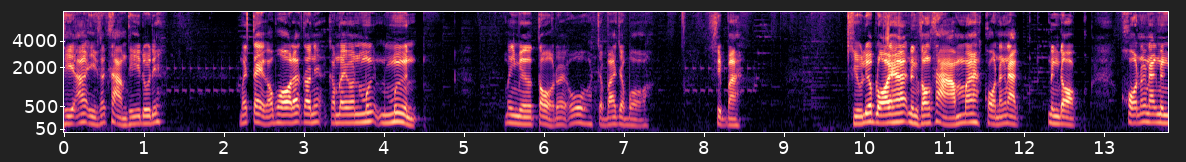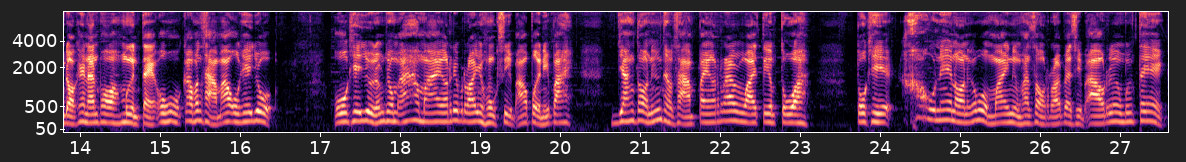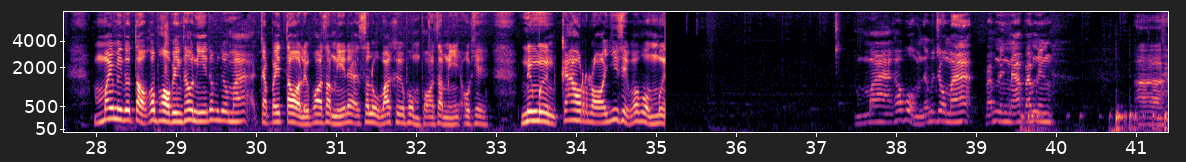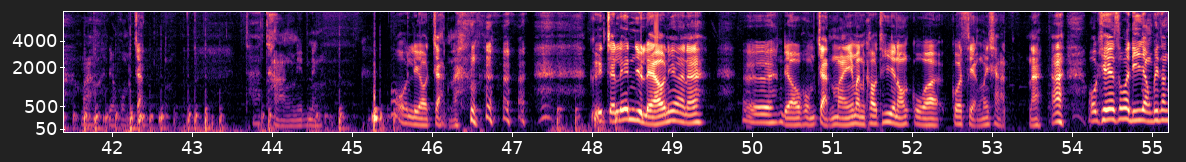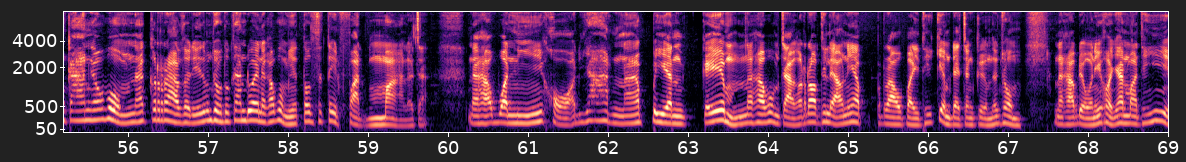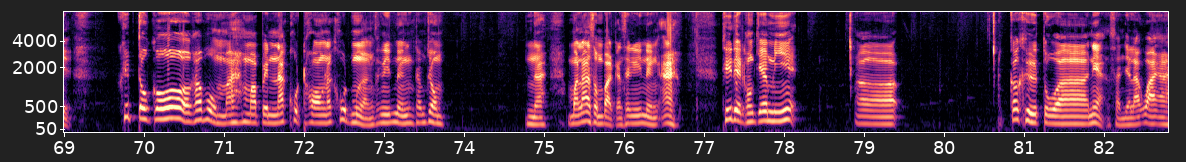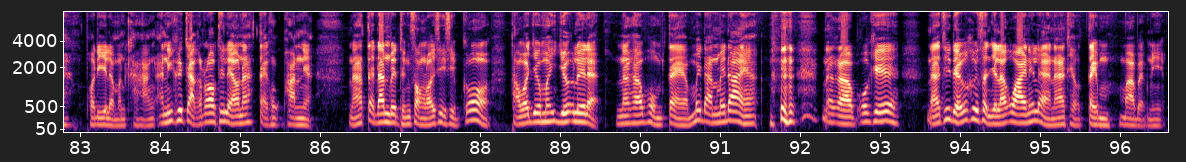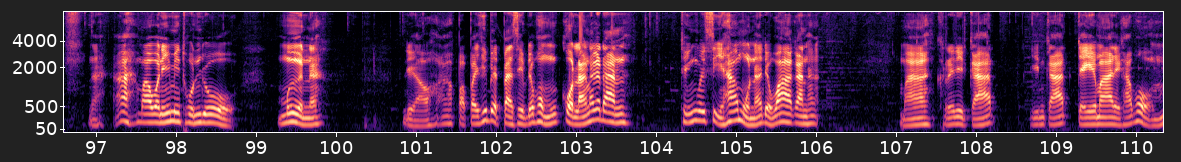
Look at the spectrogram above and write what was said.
ทีอะอีกสักสามทีดูดิ ไม่แตกก็พอแล้วตอนนี้กำไรมันมื่นมื่นไม่มีตัวต่อด้วย โอ้ จะบ้าจะบอสิบมา คิวเรียบร้อยฮะหนึ่งสองสามมาขอหนักๆหนึ่งดอก ขอหนักๆหนึ่งดอกแค่นั้นพอหมื่นแตกโอ้โหเก้าพันสามเอาโอเคอยู่ โอเคอยู่ท่านผู้ชมอ้าวมาเรียบร้อยหกสิบเอาเปิดนี้ไป ยังต่อเนื่องแถวสามไปร่าวายเตรียมตัวตัวเคเข้าแน่นอนครับผมมาหนึ่งพันสองร้อยแปดสิบเอาเรื่องเบื้องเตก ไม่มีตัวต่อก็พอเพียงเท่านี้ท่านผู้ชมฮะจะไปต่อหรือพอสำนี้เนี่ยสรุปว่าคือผมพอสำนี้โอเคหนึ่งหมื่นเก้าร้อยยี่สิบครับผมหมื่นมาครับผมท่านผู้ชมฮะแป๊บหนึ่งนะแป๊บหนึ่งอ่ามาเดี๋ยวผมจัดท่าทางนิดนึงโอ้เลียวจัดนะ คือจะเล่นอยู่แล้วเนี่ยนะเออเดี๋ยวผมจัดไมค์มันเข้าที่น้องกลัวกลัวเสียงไม่ชัด นะอะโอเค สวัสดีอย่างเป็นทางการครับผมนะกราบสวัสดีท่านผู้ชมทุกท่านด้วยนะครับ ผมเฮียต้นสเตรีทฟัดมาแล้วจ้ะนะครับวันนี้ขออนุญาตนะ เปลี่ยนเกมนะครับ ผมจากรอบที่แล้วเนี่ยเราไปที่เกมแดดจังเกิมท่านผู้ชมนะครับ เดี๋ยววันนี้ขออนุญาตมาที่คริปโตโกครับผมมามาเป็นนักขุดทองนักขุดเหมืองสักนิดหนึ่งท่านผู้ชมนะมาล่าสมบัติกันสักนิดหนึ่งอะที่เด็ดของเกมนี้เอ่อก็คือตัวเนี่ยสัญลักษณ์ Y อะ พอดีแหละมันค้าง อันนี้คือจากรอบที่แล้วนะ แต่หกพันเนี่ยนะ แต่ดันไปถึง 240 ก็ถามว่าเยอะไหมเยอะเลยแหละนะครับผมแต่ไม่ดันไม่ได้ฮะนะครับโอเคนะที่เด็ดก็คือสัญลักษณ์ Y นี่แหละนะ แถวเต็มมาแบบนี้นะอะมาวันนี้มีทุนอยู่หมื่นนะ เดี๋ยวอะปรับไปที่เบ็ด80เดี๋ยวผมกดหลังหน้ากระดานทิ้งไว้4ี่ห้าหมุนนะ เดี๋ยวว่ากันฮะมาเครดิตการ์ดยินการ์ดเจมาเลยครับผม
